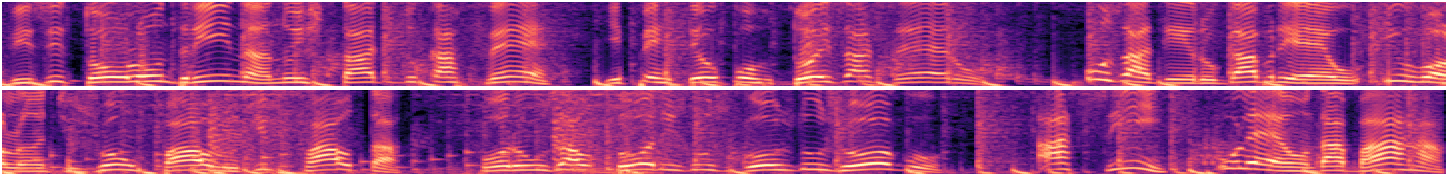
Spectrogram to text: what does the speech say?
visitou Londrina no Estádio do Café e perdeu por 2 a 0. O zagueiro Gabriel e o volante João Paulo de falta foram os autores dos gols do jogo. Assim, o Leão da Barra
